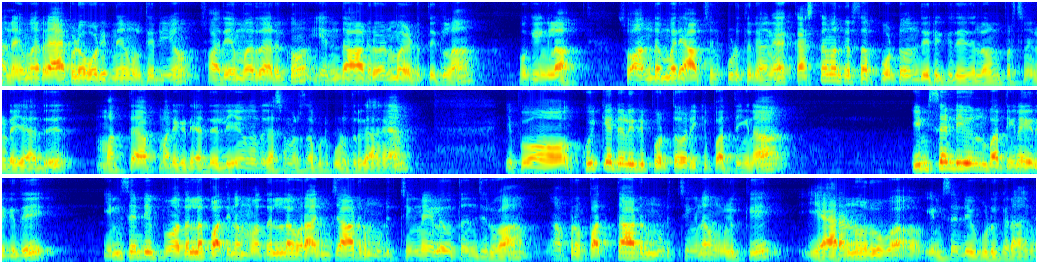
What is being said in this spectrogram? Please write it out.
அதே மாதிரி ரேப்பிடோ ஓடினே உங்களுக்கு தெரியும். ஸோ அதே மாதிரி தான் இருக்கும். எந்த ஆர்டர் வேணுமோ எடுத்துக்கலாம். ஓகேங்களா? ஸோ அந்த மாதிரி ஆப்ஷன் கொடுத்துருக்காங்க. கஸ்டமர் கேர் சப்போர்ட் வந்து இருக்குது. இதில் ஒன்றும் பிரச்சனை கிடையாது. மற்ற ஆப் மாதிரி கிடையாது. இதுலேயும் வந்து கஸ்டமர் சப்போர்ட் கொடுத்துருக்காங்க. இப்போ குயிக்கர் டெலிவரி பொறுத்த வரைக்கும் பார்த்தீங்கன்னா இன்சென்டிவ்னு பார்த்தீங்கன்னா இருக்குது. இன்சென்டிவ் முதல்ல பார்த்தீங்கன்னா முதல்ல ஒரு அஞ்சு ஆர்டர் முடிச்சிங்கன்னா எழுபத்தஞ்சு ரூபா. அப்புறம் பத்து ஆர்டர் முடிச்சிங்கன்னா உங்களுக்கு இரநூறுவா இன்சென்டிவ் கொடுக்குறாங்க.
